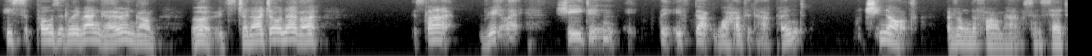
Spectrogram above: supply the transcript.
he supposedly rang her and gone, Oh, it's tonight or never. It's like, really? She didn't, if that had happened, would she not have rung the farmhouse and said,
